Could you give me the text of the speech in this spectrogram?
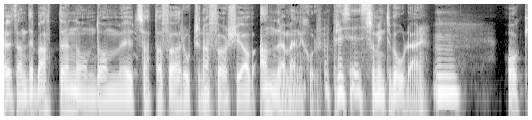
Utan debatten om de utsatta förorterna förs ju av andra människor Precis. som inte bor där. Mm. Och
